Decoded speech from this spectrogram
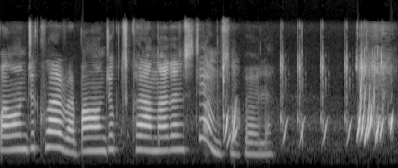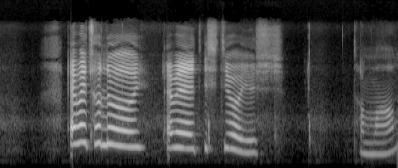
Baloncuklar var. Baloncuk çıkaranlardan istiyor musun böyle? Evet olur. Evet istiyoruz. Tamam.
